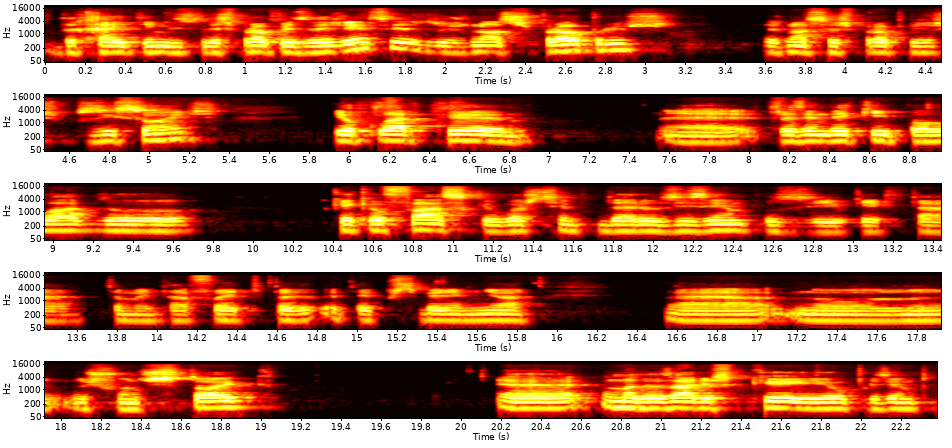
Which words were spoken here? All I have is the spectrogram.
de, ratings das próprias agências, dos nossos próprios, das nossas próprias posições. Eu, claro que, eh, trazendo aqui para o lado do que é que eu faço, que eu gosto sempre de dar os exemplos e o que é que está, também está feito para até perceberem melhor uh, no, no, nos fundos Stoic. Uh, uma das áreas que eu, por exemplo,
